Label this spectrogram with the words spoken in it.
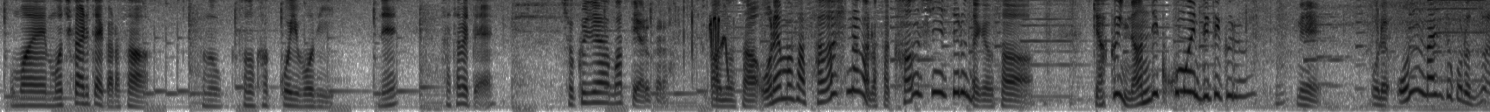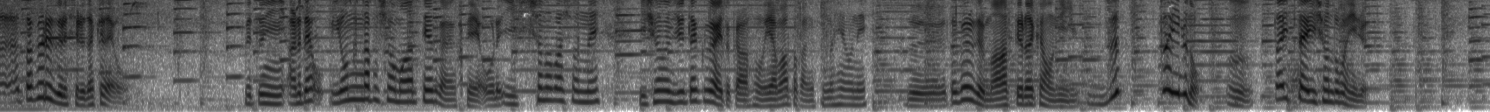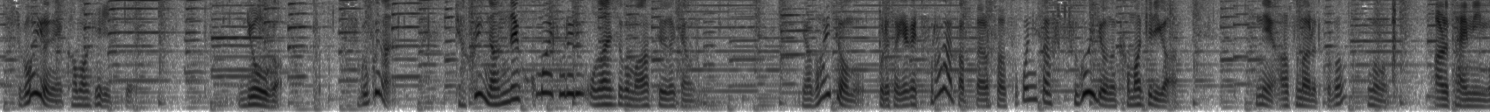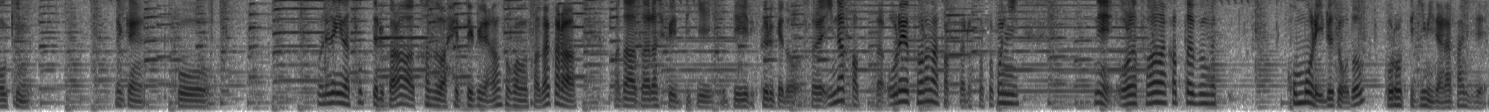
お前持ち帰りたいからさ、その、そのかっこいいボディ。ね？はい、食べて。食事は待ってやるから。あのさ、俺もさ、探しながらさ、感心してるんだけどさ、逆になんでここまで出てくる？ねえ、俺同じところずっとぐるぐるしてるだけだよ。別に、あれだよ、いろんな場所を回ってるとかじゃなくて、俺一緒の場所ね、一緒の住宅街とか、その山とかね、その辺をね、ずっとぐるぐる回ってるだけなのに、ずっといるの。うん。だいたい一緒のとこにいる。すごいよね、カマキリって。量が。すごくない？逆になんでここまで取れる？同じとこ回ってるだけなのに。やばいと思う。これさ、逆に取らなかったらさ、そこにさ、すごい量のカマキリが、ね、集まるってこと？その、あるタイミングを機に。だけん、こう、俺が今取ってるから数は減っていくじゃん？そこのさ。だから、また新しく1匹、1匹で来るけど、それいなかった、俺が取らなかったらさ、そこに、ね、俺が取らなかった分が、こんもりいるってこと ?5、6匹みたいな感じで。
